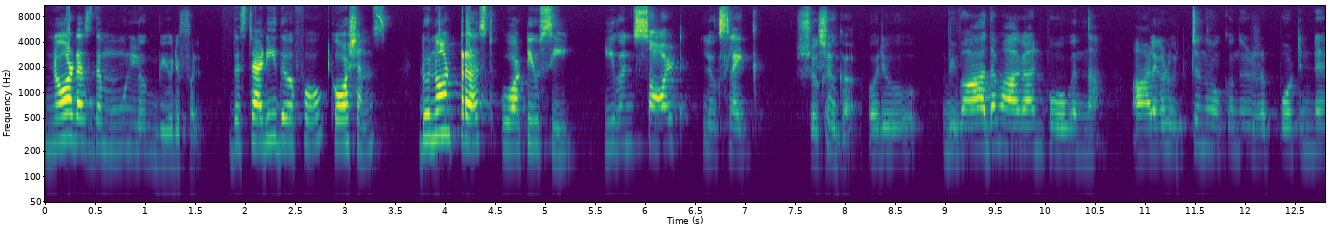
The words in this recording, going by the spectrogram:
no does the moon look beautiful the study the cautions do not trust what you see Even salt looks like sugar ഒരു വിവാദമാകാൻ പോകുന്ന ആളുകൾ ഉറ്റുനോക്കുന്ന ഒരു റിപ്പോർട്ടിന്റെ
